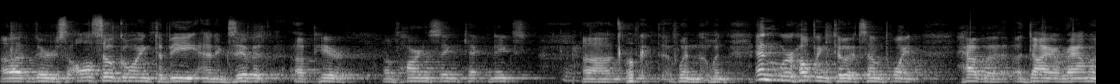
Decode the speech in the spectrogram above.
uh, there's also going to be an exhibit up here of harnessing techniques. uh, When, when, and we're hoping to, at some point, have a a diorama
